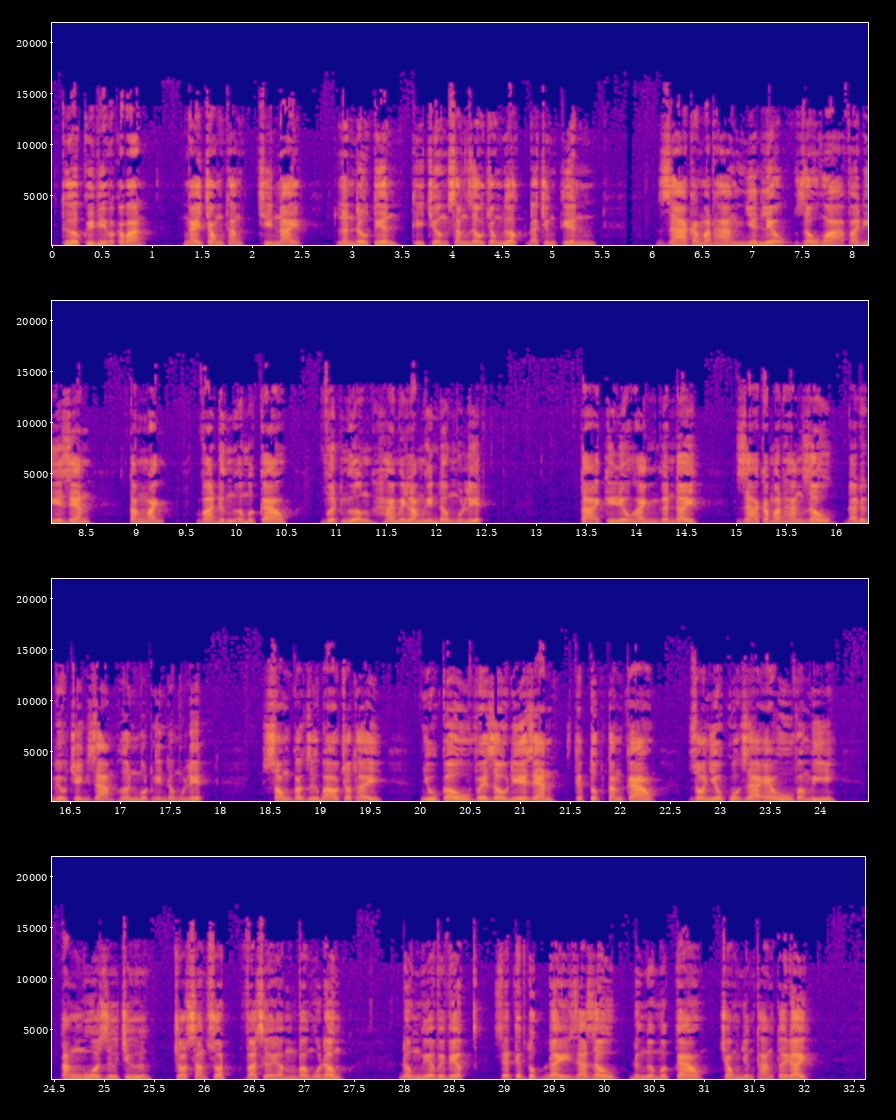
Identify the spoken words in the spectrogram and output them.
Thưa quý vị và các bạn, ngay trong tháng 9 này, lần đầu tiên thị trường xăng dầu trong nước đã chứng kiến giá các mặt hàng nhiên liệu, dầu hỏa và diesel tăng mạnh và đứng ở mức cao, vượt ngưỡng 25.000 đồng một lít. Tại kỳ điều hành gần đây, giá các mặt hàng dầu đã được điều chỉnh giảm hơn 1.000 đồng một lít. Song các dự báo cho thấy nhu cầu về dầu diesel tiếp tục tăng cao do nhiều quốc gia EU và Mỹ tăng mua dự trữ cho sản xuất và sưởi ấm vào mùa đông, đồng nghĩa với việc sẽ tiếp tục đẩy giá dầu đứng ở mức cao trong những tháng tới đây.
